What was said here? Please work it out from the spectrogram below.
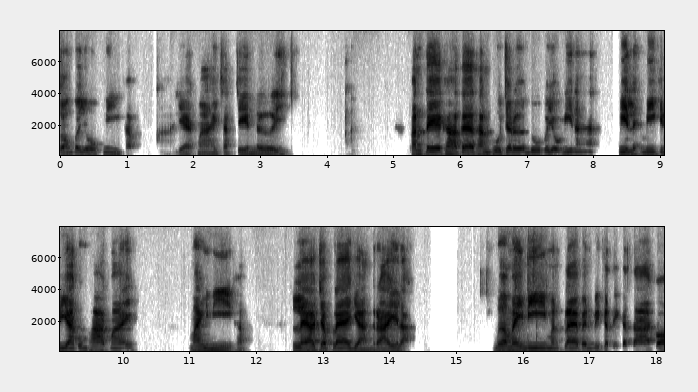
สองประโยคนี่ครับ แยกมาให้ชัดเจนเลย พันเตข้าแต่ท่านผู้เจริญดูประโยคนี้นะฮะมีมีกิริยาคุมภาคไหมไม่มีครับ แล้วจะแปลอย่างไรล่ะ เมื่อไม่มีมันแปลเป็นวิกติกตาก็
